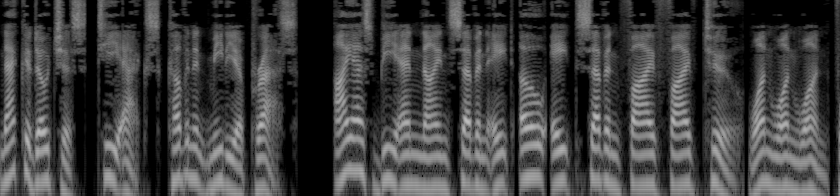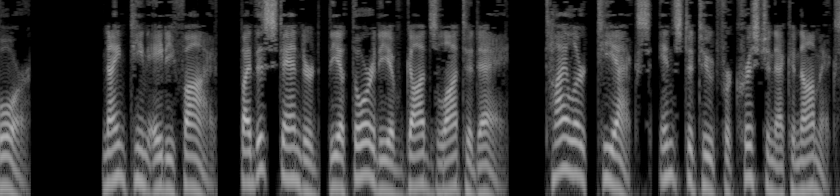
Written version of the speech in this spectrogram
Nacogdoches, T.X., Covenant Media Press. ISBN 978-0-87552-111-4. 1985. By this standard, the authority of God's law today. Tyler, T.X., Institute for Christian Economics.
